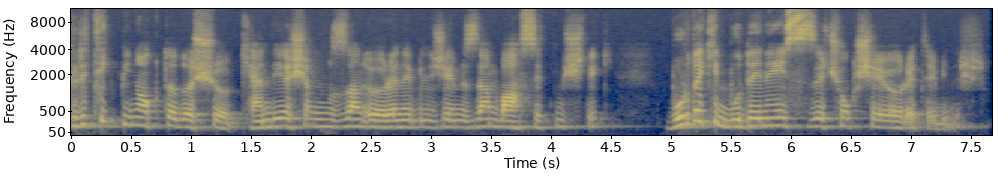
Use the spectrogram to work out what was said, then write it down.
Kritik bir noktada şu, kendi yaşamımızdan öğrenebileceğimizden bahsetmiştik. Buradaki bu deney size çok şey öğretebilir.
